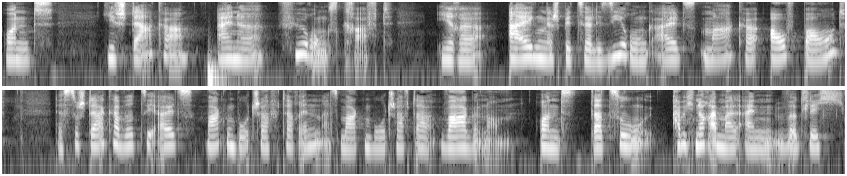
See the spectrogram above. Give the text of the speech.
Und je stärker eine Führungskraft ihre eigene Spezialisierung als Marke aufbaut, desto stärker wird sie als Markenbotschafterin, als Markenbotschafter wahrgenommen. Und dazu habe ich noch einmal ein wirklich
